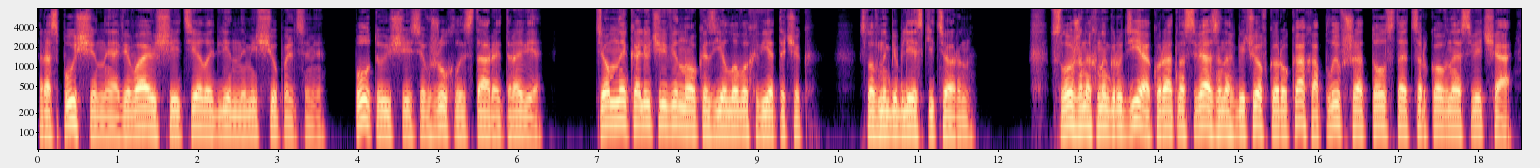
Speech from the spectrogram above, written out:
распущенные, овивающие тело длинными щупальцами, путающиеся в жухлой старой траве, темный колючий венок из еловых веточек, словно библейский терн, в сложенных на груди, аккуратно связанных бечевкой руках, оплывшая толстая церковная свеча —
